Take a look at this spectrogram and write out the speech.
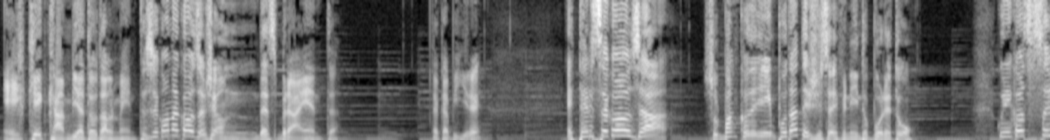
E il che cambia totalmente. Seconda cosa c'è un Des Bryant. Da capire. E terza cosa, sul banco degli imputati ci sei finito pure tu. Quindi cosa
